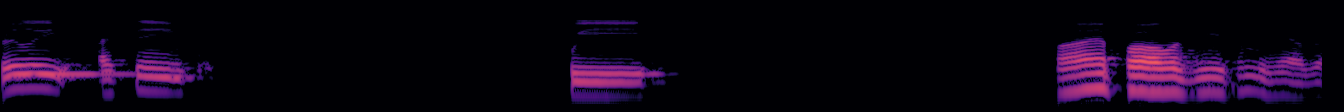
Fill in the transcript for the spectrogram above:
Really, I think we My apologies. Let me have that.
